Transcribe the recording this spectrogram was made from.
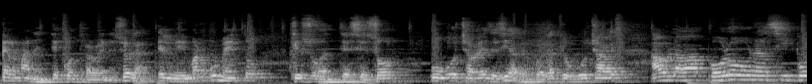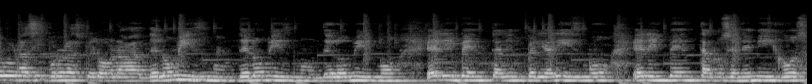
permanente contra Venezuela. El mismo argumento que su antecesor Hugo Chávez decía. Recuerda que Hugo Chávez hablaba por horas y por horas y por horas, pero hablaba de lo mismo, de lo mismo, de lo mismo. Él inventa el imperialismo, él inventa los enemigos,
